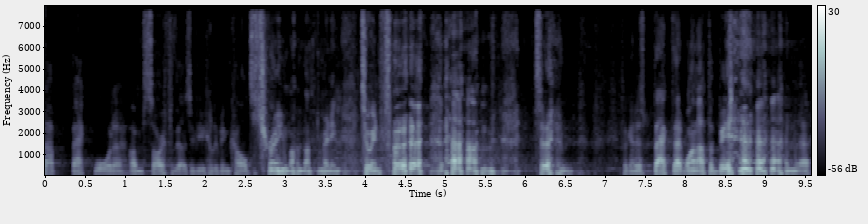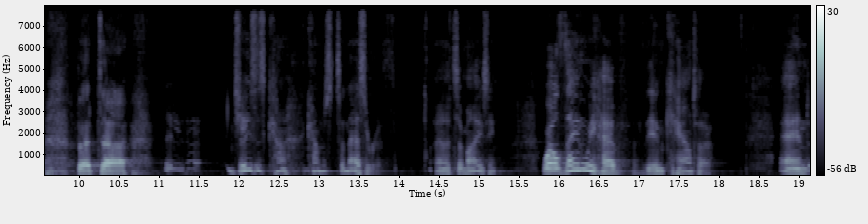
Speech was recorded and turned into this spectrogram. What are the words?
up backwater. I'm sorry for those of you who live in Coldstream, I'm not meaning to infer. Um, to, if I can just back that one up a bit. and, uh, but uh, Jesus comes to Nazareth, and it's amazing. Well, then we have the encounter. And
